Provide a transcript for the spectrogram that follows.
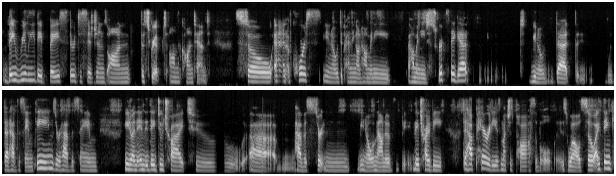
they really they base their decisions on the script on the content so and of course you know depending on how many how many scripts they get you know that that have the same themes or have the same you know and, and they do try to uh, have a certain you know amount of they try to be to have parity as much as possible as well. So I think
